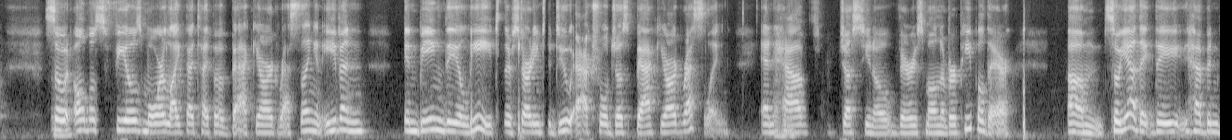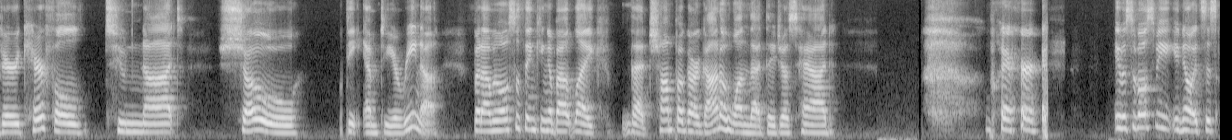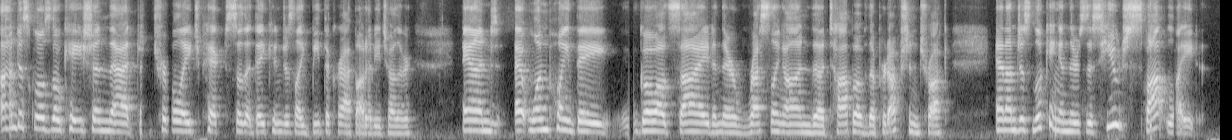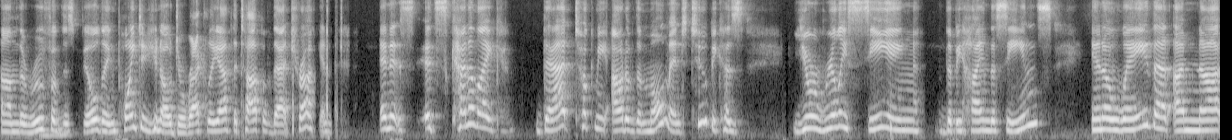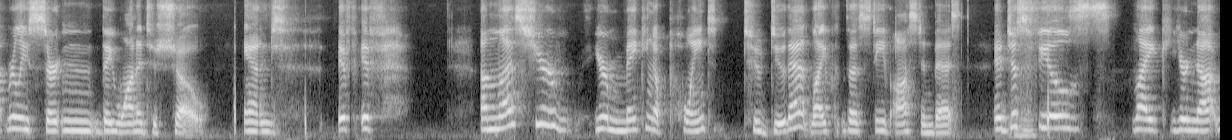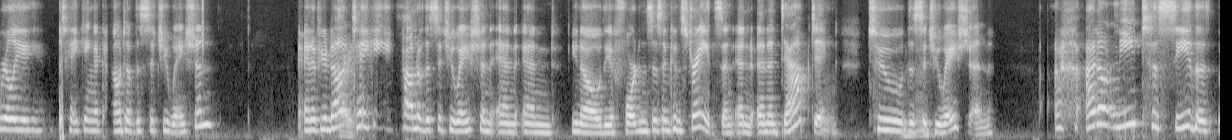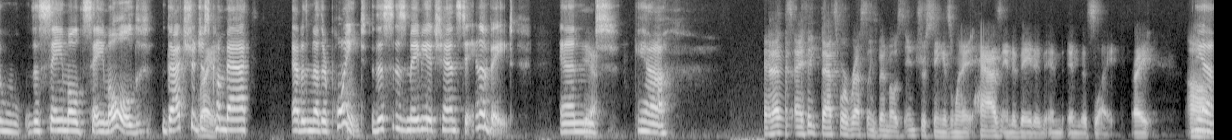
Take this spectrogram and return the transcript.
So it almost feels more like that type of backyard wrestling, and even in being the elite, they're starting to do actual just backyard wrestling and have just you know very small number of people there. Um, so yeah, they they have been very careful to not show the empty arena. But I'm also thinking about like that Ciampa Gargano one that they just had, where it was supposed to be, you know, it's this undisclosed location that Triple H picked so that they can just like beat the crap out of each other. And at one point, they go outside and they're wrestling on the top of the production truck. And I'm just looking, and there's this huge spotlight on the roof of mm-hmm. this building, pointed, you know, directly at the top of that truck. And and it's it's kind of like that took me out of the moment too, because you're really seeing the behind the scenes in a way that I'm not really certain they wanted to show. And if if unless you're you're making a point to do that, like the Steve Austin bit, it just feels like you're not really taking account of the situation. And if you're not Right. taking account of the situation and and you know the affordances and constraints and and, and adapting to the Mhm. situation, I don't need to see the the same old same old. That should just Right. come back at another point. This is maybe a chance to innovate. And Yeah. yeah. and that's I think that's where wrestling's been most interesting is when it has innovated in in this light, right? Um, Yeah.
